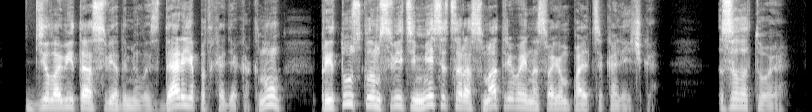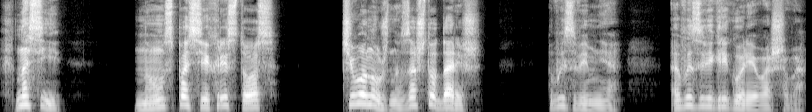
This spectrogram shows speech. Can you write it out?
— деловито осведомилась Дарья, подходя к окну, при тусклом свете месяца рассматривая на своем пальце колечко. «Золотое. Носи. «Ну, спаси Христос. Чего нужно? За что даришь?» «Вызови мне. Вызови Григория вашего».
